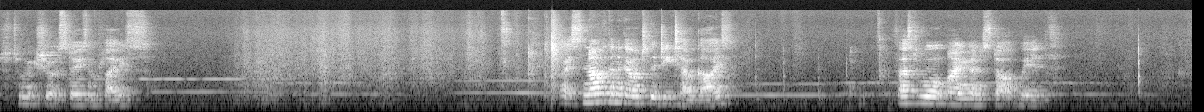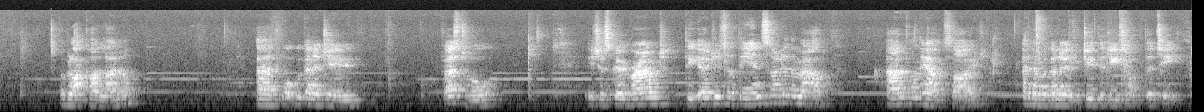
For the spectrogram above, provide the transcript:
just to make sure it stays in place. Right, so now we're going to go into the detail, guys. First of all, I'm going to start with a black eyeliner. And what we're going to do, first of all, is just go around the edges of the inside of the mouth and on the outside, and then we're going to do the detail of the teeth.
